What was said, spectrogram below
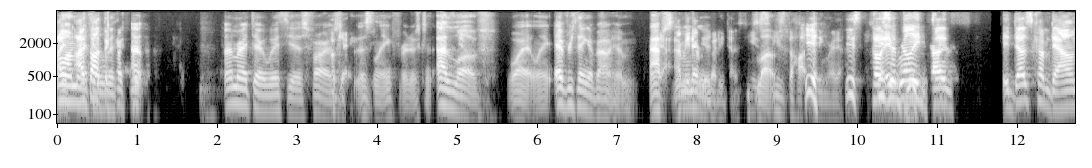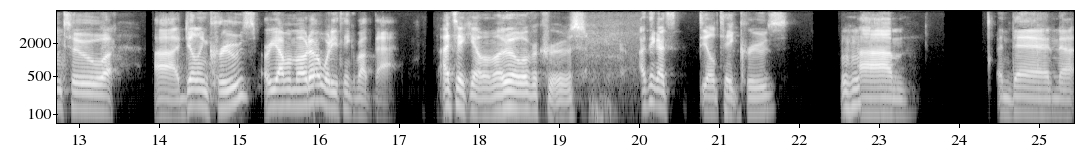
Oh, I'm right I thought the with, question. I, am right there with you as far as okay. as Langford is concerned. I love yeah. Wyatt Lang. Everything about him. Absolutely. Yeah, I mean, everybody does. He's, love. he's the hot yeah, thing right now. He's, so he's it really does. It does come down to uh, Dylan Crews or Yamamoto. What do you think about that? I take Yamamoto over Crews. I think I'd still take Crews. Mm-hmm. Um, and then uh,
